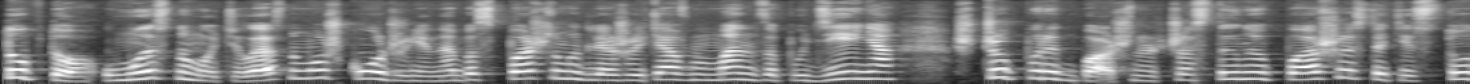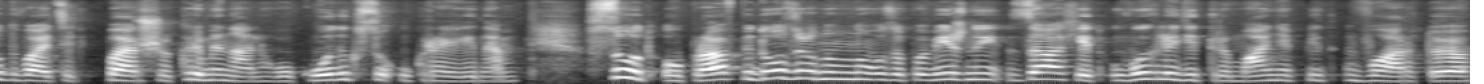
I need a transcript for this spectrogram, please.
тобто умисному тілесному ушкодженні, небезпечному для життя в момент заподіяння, що передбачено частиною першої статті 121 Кримінального кодексу України. Суд оправ підозрюваному запобіжний захід у вигляді тримання під вартою.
